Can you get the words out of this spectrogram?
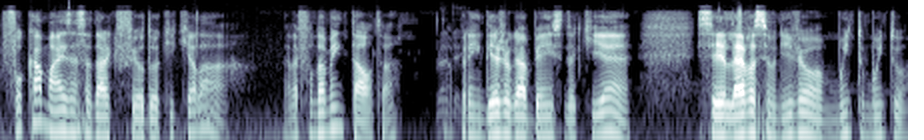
focar mais nessa Dark Feudo aqui, que ela, ela é fundamental, tá? Aprender a jogar bem isso daqui é... Você eleva seu nível muito, muito,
